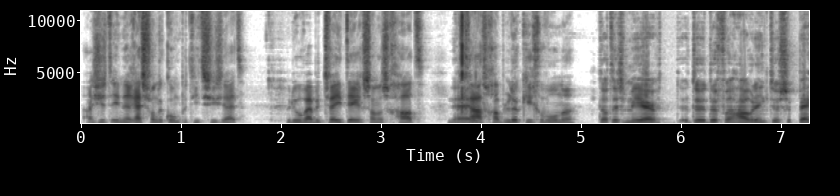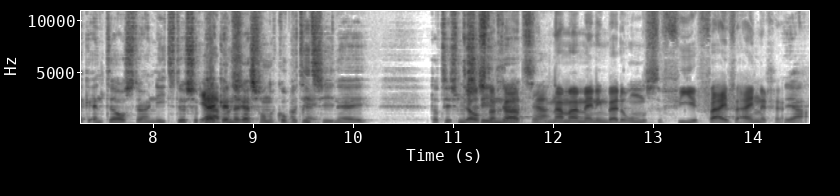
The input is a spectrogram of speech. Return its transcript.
als je het in de rest van de competitie zet? Ik bedoel, we hebben twee tegenstanders gehad. Nee, Graafschap Lucky gewonnen. dat is meer de, de verhouding tussen Peck en Telstar. Niet tussen Ja, Peck en de rest van de competitie, nee. Dat is misschien... Telstar eh, gaat, ja. naar mijn mening, bij de onderste vier, vijf eindigen. ja.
